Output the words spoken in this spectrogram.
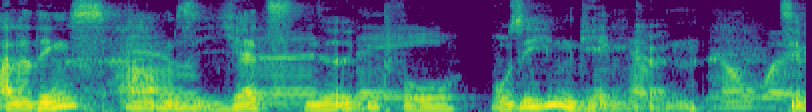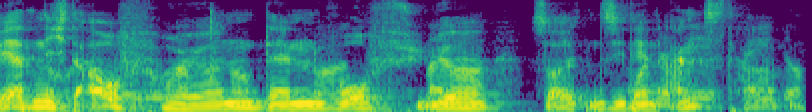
Allerdings haben sie jetzt nirgendwo, wo sie hingehen können. Sie werden nicht aufhören, denn wofür sollten sie denn Angst haben?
